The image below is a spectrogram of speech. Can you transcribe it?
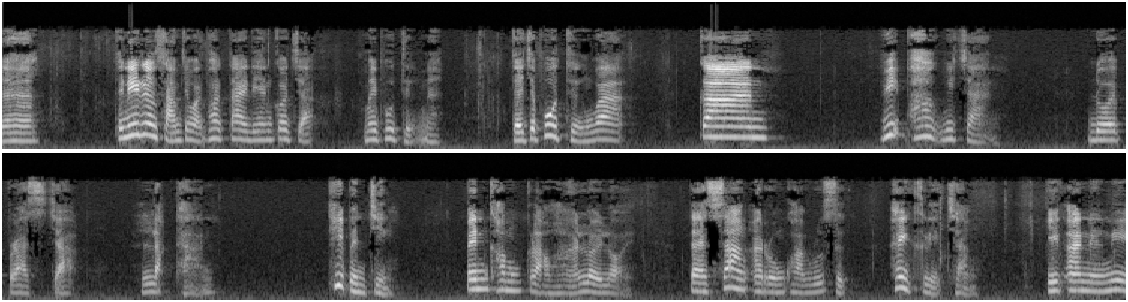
นะฮะทีนี้เรื่องสามจังหวัดภาคใต้ดิฉันก็จะไม่พูดถึงนะ แต่จะพูดถึงว่าการวิพากษ์วิจารณ์ โดยปราศจากหลักฐาน ที่เป็นจริง เป็นคำกล่าวหาลอยๆ แต่สร้างอารมณ์ความรู้สึกให้เกลียดชัง อีกอันหนึ่งนี่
